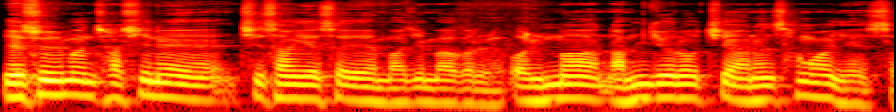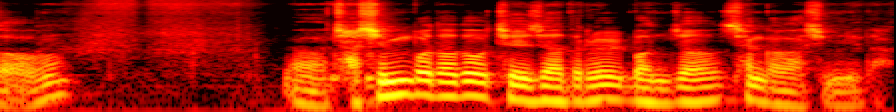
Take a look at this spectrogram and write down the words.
예수님은 자신의 지상에서의 마지막을 얼마 남겨놓지 않은 상황에서 어, 자신보다도 제자들을 먼저 생각하십니다.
